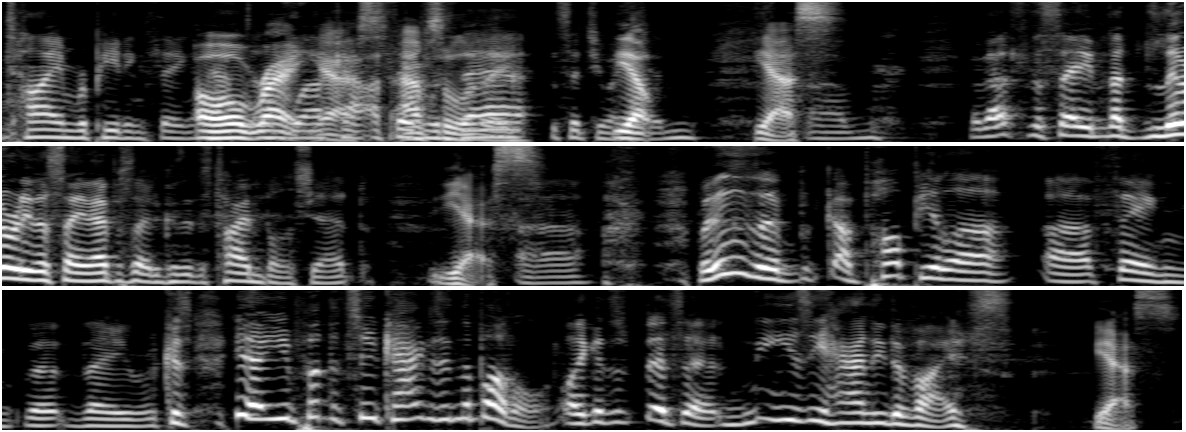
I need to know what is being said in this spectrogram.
time repeating thing. Oh, right, yes, out a thing absolutely. Situation. Yes. Um, that's the same. That's literally the same episode because it's time bullshit. yes. Uh, but this is a, a popular uh, thing that they because you know you put the two characters in the bottle like it's it's an easy handy device. yes.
